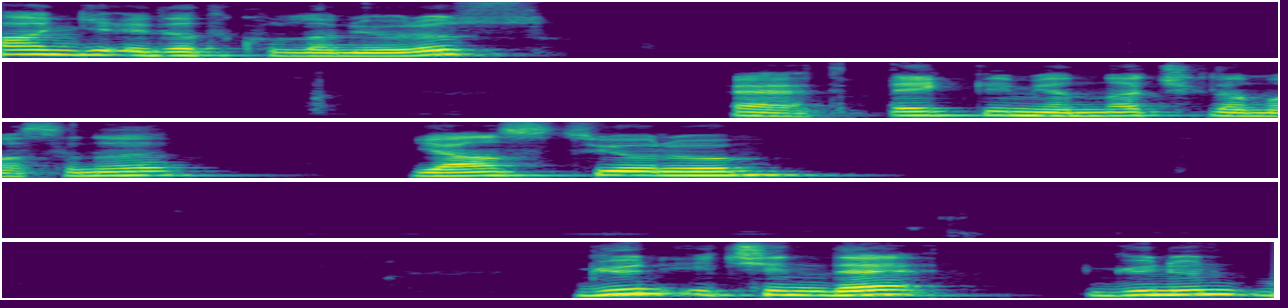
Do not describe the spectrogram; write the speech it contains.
hangi edatı kullanıyoruz? Evet, eklim yanının açıklamasını yansıtıyorum. Gün içinde günün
